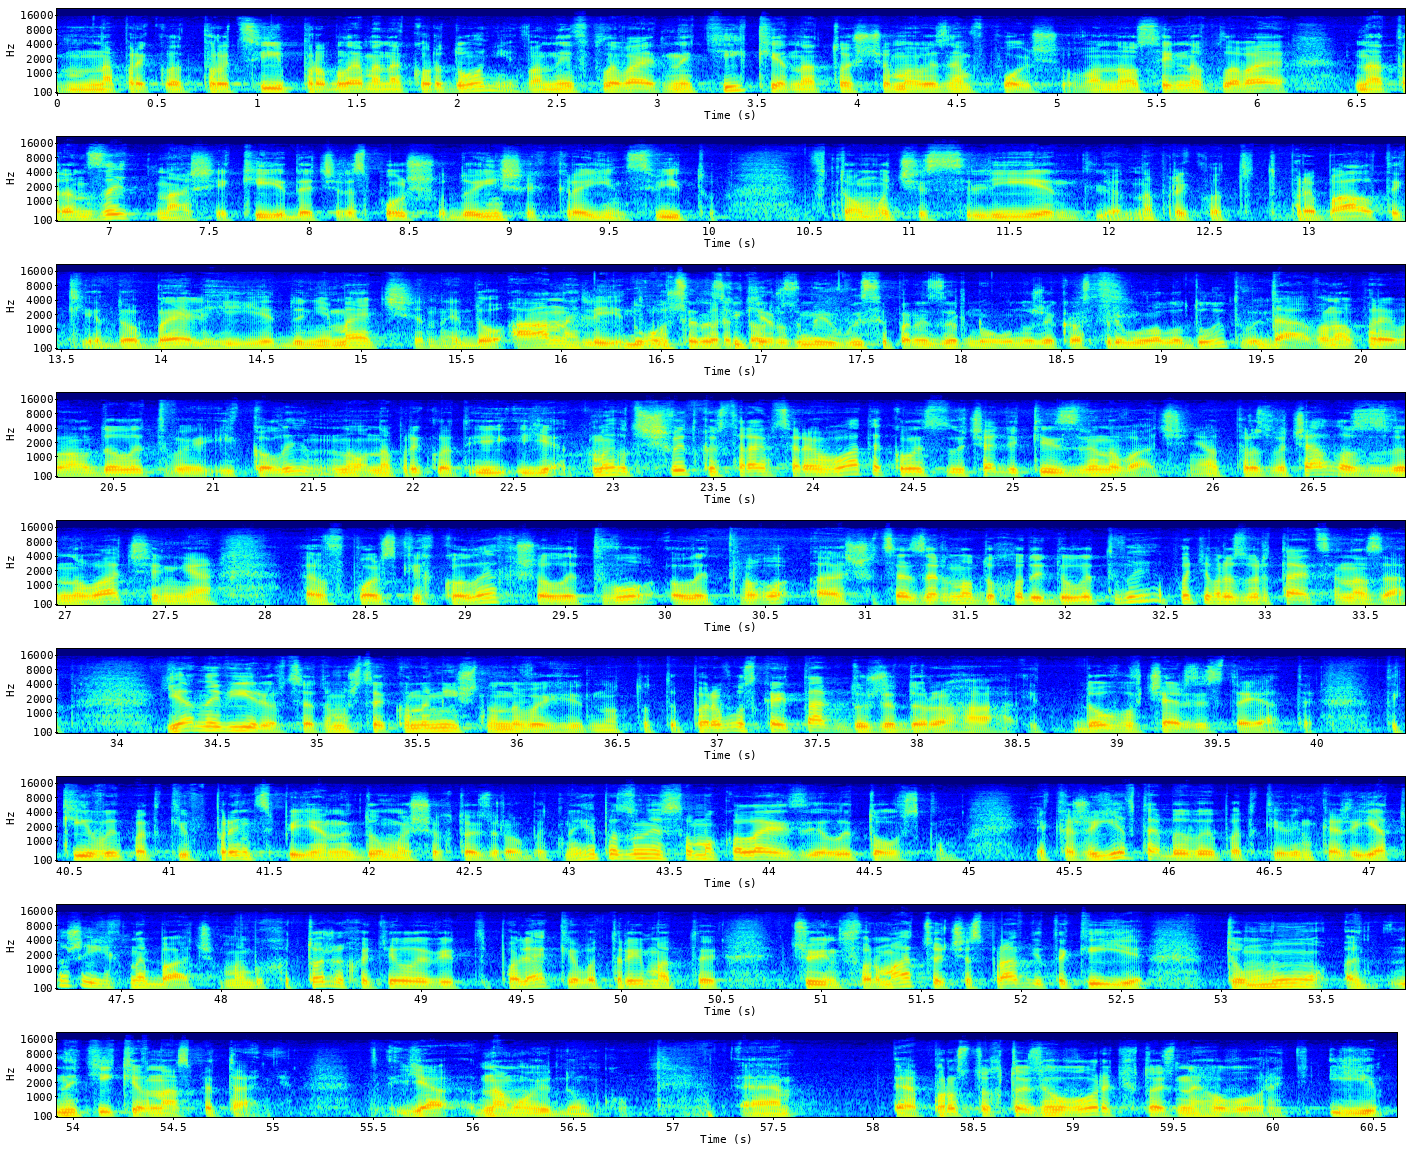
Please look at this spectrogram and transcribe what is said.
наприклад, про ці проблеми на кордоні, вони впливають не тільки на те, що ми веземо в Польщу, воно сильно впливає на транзит наш, який йде через Польщу до інших країн світу, в тому числі для, наприклад, тут Прибалтики, до Бельгії, до Німеччини, до Англії. Ну, це наскільки я розумію, висипане зерно. Воно ж якраз прямувало до Литви. Да, воно прямувало до Литви. І коли, ну, наприклад, і, і я, ми от швидко стараємося реагувати, коли звучать якісь звинувачення. От прозвучало звинувачення в польських колег, що Литво, Литво, е, що це зерно доходить до Литви, а потім розвертається назад. Я не вірю в це, тому що це економічно невигідно. Тобто перевозка і так дуже дорога, і довго в черзі стояти. Такі випадки, в принципі, я не думаю, що хтось зробить. Ну я позвонив своєму колезі литовському. Я кажу, є в тебе випадки? Він каже, я теж їх не бачу. Ми б теж хотіли від поляків отримати цю інформацію, чи справді таки є. Тому е, не тільки в нас питання. Я, на мою думку, е, просто хтось говорить, хтось не говорить. І е,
